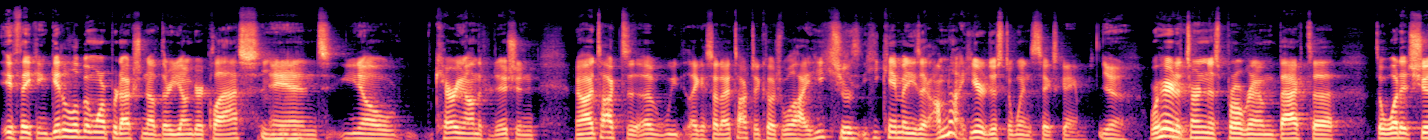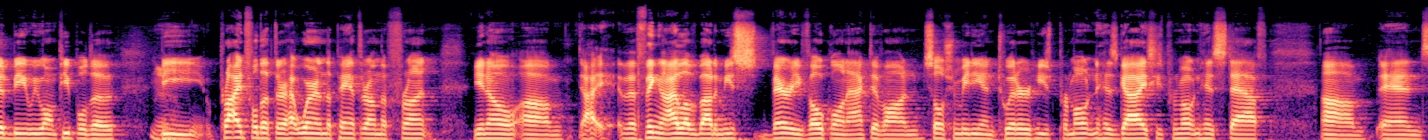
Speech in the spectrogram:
if they can get a little bit more production of their younger class Mm-hmm. and you know carry on the tradition. Now I talked to uh, we like I said I talked to Coach Wilhite. He Sure. he came in. He's like I'm not here just to win six games. Yeah. We're here to turn this program back to to what it should be. We want people to be prideful that they're wearing the Panther on the front. You know, um, I, the thing I love about him, he's very vocal and active on social media and Twitter. He's promoting his guys. He's promoting his staff. Um, and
